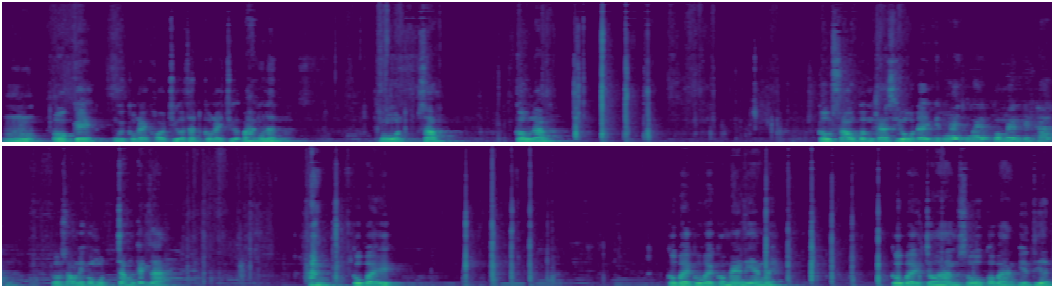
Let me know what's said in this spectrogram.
Ừ, ok. Ui câu này khó chữa thật. Câu này chữa bao nhiêu lần rồi? 4 xong. Câu 5 câu 6 bấm Casio. Đấy biết ngay chúng mày comment cách khác mà. câu 6 này có 100 cách giải. Câu 7 Câu 7 câu 7 comment đi em ơi. Câu 7 cho hàm số có bảng biến thiên.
